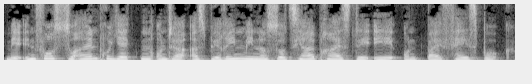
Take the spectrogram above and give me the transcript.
Mehr Infos zu allen Projekten unter aspirin-sozialpreis.de und bei Facebook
